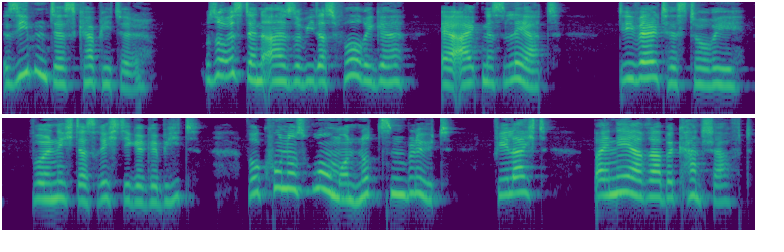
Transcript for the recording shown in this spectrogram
Siebentes Kapitel. So ist denn also wie das vorige Ereignis lehrt, die Welthistorie, wohl nicht das richtige Gebiet, wo Kunos Ruhm und Nutzen blüht, vielleicht bei näherer Bekanntschaft,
